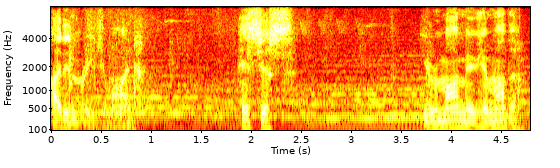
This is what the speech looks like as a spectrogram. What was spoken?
I didn't read your mind. It's just. You remind me of your mother.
